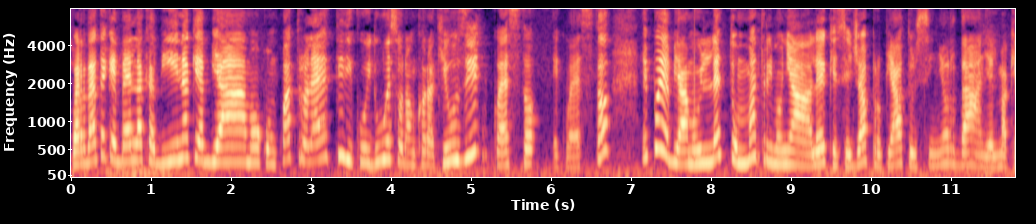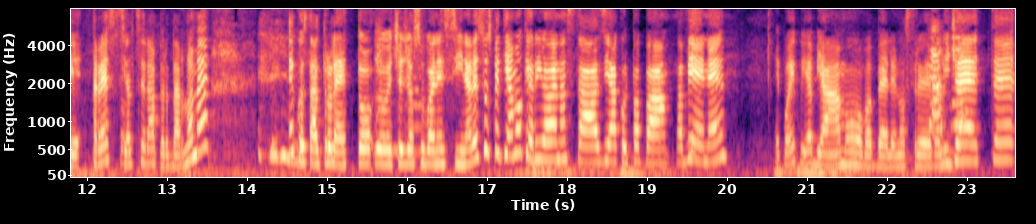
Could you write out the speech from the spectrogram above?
Guardate che bella cabina che abbiamo con quattro letti di cui due sono ancora chiusi, questo e questo. E poi abbiamo il letto matrimoniale che si è già appropriato il signor Daniel, ma che presto si alzerà per darlo a me. E quest'altro letto dove c'è già su Vanessina. Adesso aspettiamo che arriva Anastasia col papà, va bene? E poi qui abbiamo, vabbè, le nostre valigette,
